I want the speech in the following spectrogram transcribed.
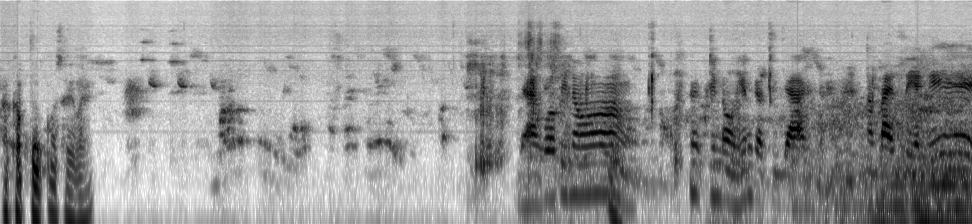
เอากระปุกมาใส่ไว้ อยากว่าพี่น้อง พี่น้องเห็นกับสิอยากน้ำลายเสียเอ๊ะ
